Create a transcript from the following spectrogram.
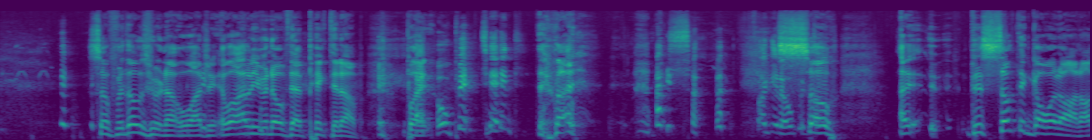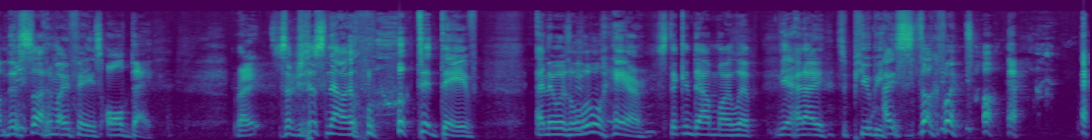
So for those who are not watching, well, I don't even know if that picked it up, I but hope it did. I saw, fucking hope it so I, there's something going on on this side of my face all day, right? So just now I looked at Dave, and there was a little hair sticking down my lip. Yeah, and I it's a pubie. I stuck my tongue out,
